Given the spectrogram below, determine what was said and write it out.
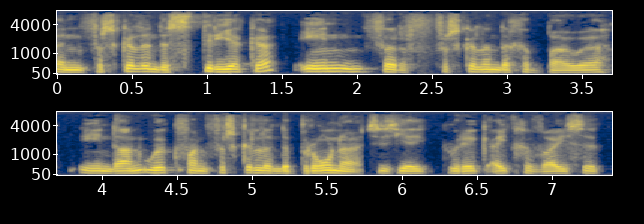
in verskillende streke en vir verskillende geboue en dan ook van verskillende bronne. Soos jy korrek uitgewys het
